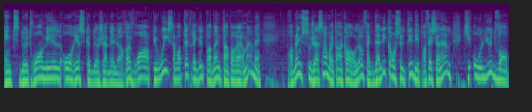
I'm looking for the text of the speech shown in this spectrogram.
un, un petit 2-3 000 au risque de jamais le revoir. Puis oui, ça va peut-être régler le problème temporairement, mais le problème sous-jacent va être encore là. Fait que d'aller consulter des professionnels qui, au lieu de vont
